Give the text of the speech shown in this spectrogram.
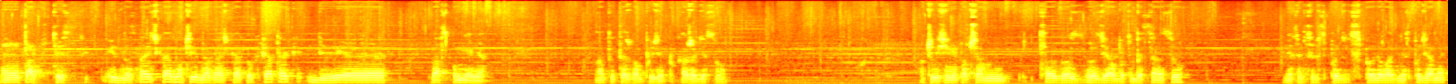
E, tak, to jest jedna znajdźka, znaczy jedna znajdźka jako kwiatek i dwie, dwa wspomnienia. No to też wam później pokażę, gdzie są. Oczywiście nie patrzyłem całego rozdziału, bo to bez sensu. Nie chcę sobie spo- spoilować niespodzianek.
